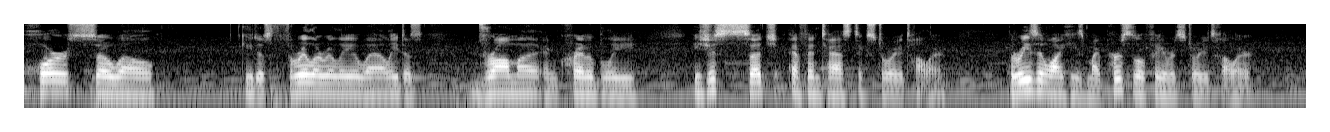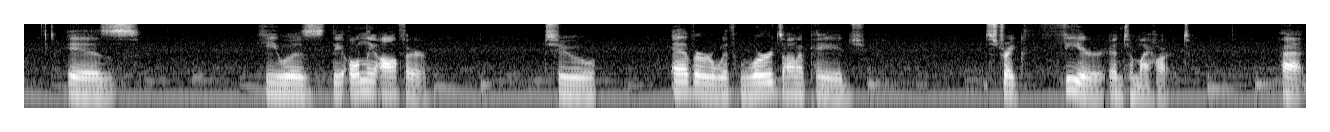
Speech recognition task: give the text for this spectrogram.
horror so well. He does thriller really well. He does drama incredibly. He's just such a fantastic storyteller. The reason why he's my personal favorite storyteller is he was the only author to ever, with words on a page, strike fear into my heart at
